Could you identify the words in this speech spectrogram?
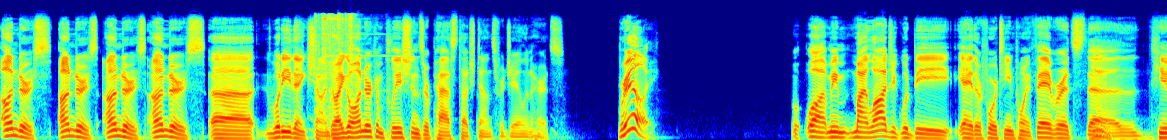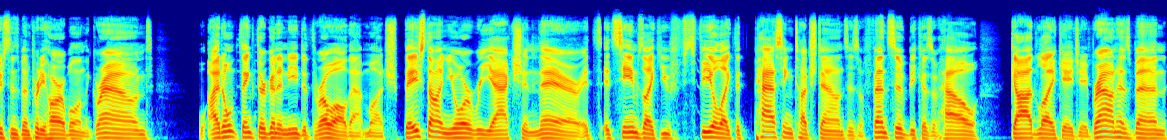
unders, unders, unders, unders. Uh, what do you think, Sean? Do I go under completions or pass touchdowns for Jalen Hurts? Really? Well, I mean, my logic would be, hey, they're 14 point favorites. The hmm. Houston's been pretty horrible on the ground. I don't think they're going to need to throw all that much. Based on your reaction there, it's it seems like you f- feel like the passing touchdowns is offensive because of how godlike AJ Brown has been.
